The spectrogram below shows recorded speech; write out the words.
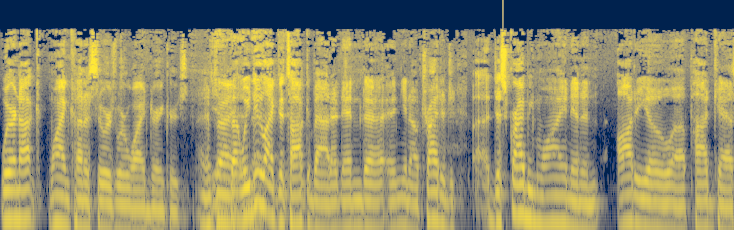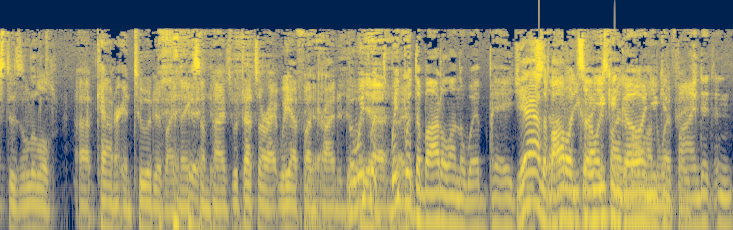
we're not wine connoisseurs; we're wine drinkers. That's Yeah. right. But we do like to talk about it, and uh, and you know, try to uh, describing wine in an audio uh, podcast is a little uh, counterintuitive, I think sometimes. but that's all right. We have fun Yeah. trying to do But it. we Yeah, put we I- put the bottle on the web page. Yeah, the stuff, bottle, and you so you can go and you can web page. find it. And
